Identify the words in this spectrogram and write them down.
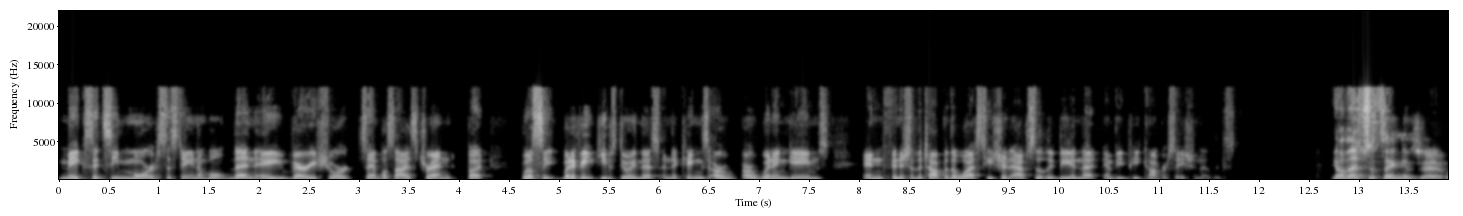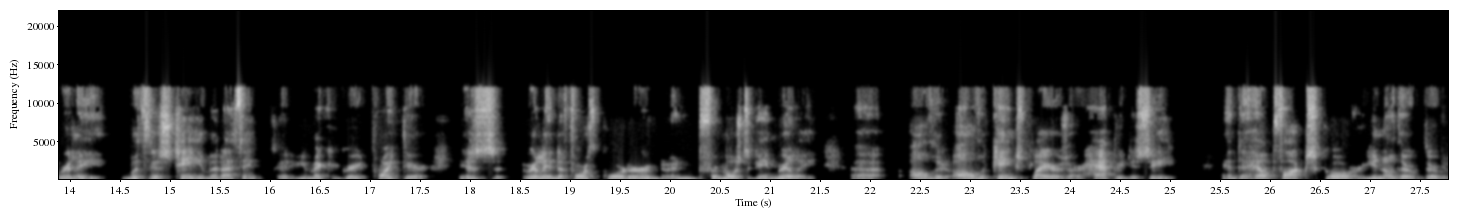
makes it seem more sustainable than a very short sample size trend, but we'll see. But if he keeps doing this and the Kings are are winning games and finish at the top of the West, he should absolutely be in that MVP conversation at least. You know, that's the thing is uh, really with this team, and I think you make a great point there. Is really in the fourth quarter and, and for most of the game, really, uh, all the all the Kings players are happy to see and to help Fox score. You know, they're they're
